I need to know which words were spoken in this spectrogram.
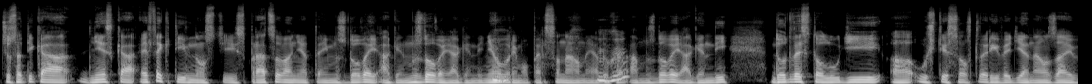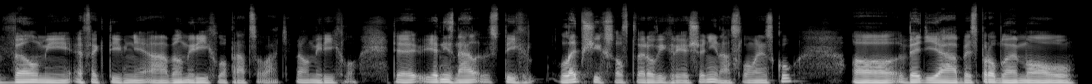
čo sa týka dneska efektívnosti spracovania tej mzdovej agendy, mzdovej agendy, nehovorím mm-hmm. o personálnej a, mm-hmm. a mzdovej agendy, do 200 ľudí uh, už tie softvery vedia naozaj veľmi efektívne a veľmi rýchlo pracovať. Veľmi rýchlo. Tie jedny z, naj, z tých lepších softverových riešení na Slovensku uh, vedia bez problémov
